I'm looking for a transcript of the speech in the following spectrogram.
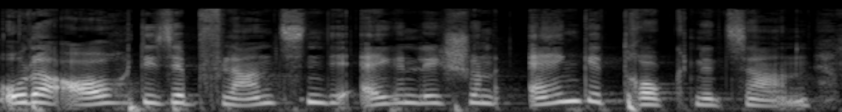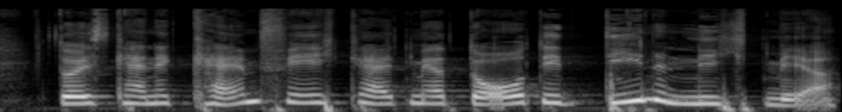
Oder auch diese Pflanzen, die eigentlich schon eingetrocknet sind. Da ist keine Keimfähigkeit mehr da, die dienen nicht mehr.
